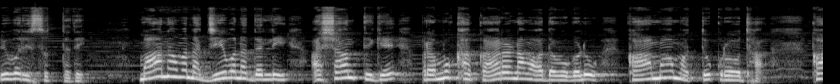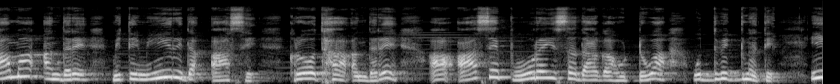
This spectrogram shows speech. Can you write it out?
ವಿವರಿಸುತ್ತದೆ. ಮಾನವನ ಜೀವನದಲ್ಲಿ ಅಶಾಂತಿಗೆ ಪ್ರಮುಖ ಕಾರಣವಾದವುಗಳು ಕಾಮ ಮತ್ತು ಕ್ರೋಧ. ಕಾಮ ಅಂದರೆ ಮಿತಿಮೀರಿದ ಆಸೆ, ಕ್ರೋಧ ಅಂದರೆ ಆ ಆಸೆ ಪೂರೈಸದಾಗ ಹುಟ್ಟುವ ಉದ್ವಿಗ್ನತೆ. ಈ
